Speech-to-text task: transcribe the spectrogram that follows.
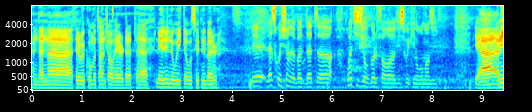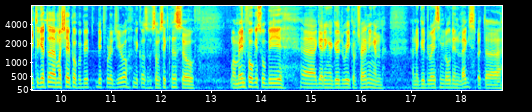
And then uh, there will come a time trial here that uh, later in the week that will suit me better. The last question about that. Uh, what is your goal for uh, this week in Romandie? Yeah, I need to get uh, my shape up a bit, bit for the Giro because of some sickness. So my main focus will be getting a good week of training and and a good racing load in legs. But uh,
